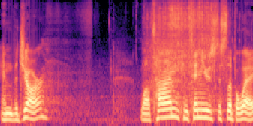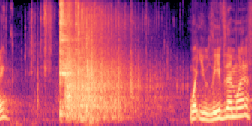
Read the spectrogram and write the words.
And the jar, while time continues to slip away, what you leave them with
